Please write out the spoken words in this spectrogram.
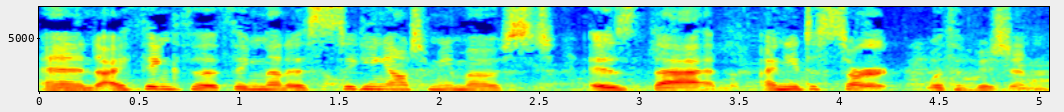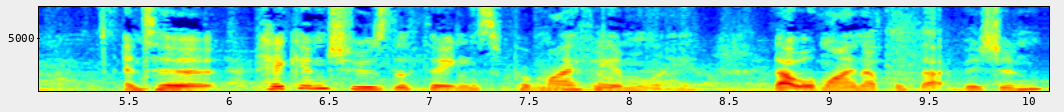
And I think the thing that is sticking out to me most is that I need to start with a vision and to pick and choose the things from my family that will line up with that vision.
